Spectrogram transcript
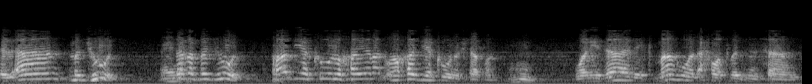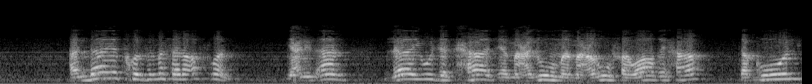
الآن مجهول سبب مجهول. قد يكون خيرا وقد يكون شرا. ولذلك ما هو الأحوط للإنسان؟ أن لا يدخل في المسألة أصلا. يعني الآن لا يوجد حاجة معلومة معروفة واضحة تقول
